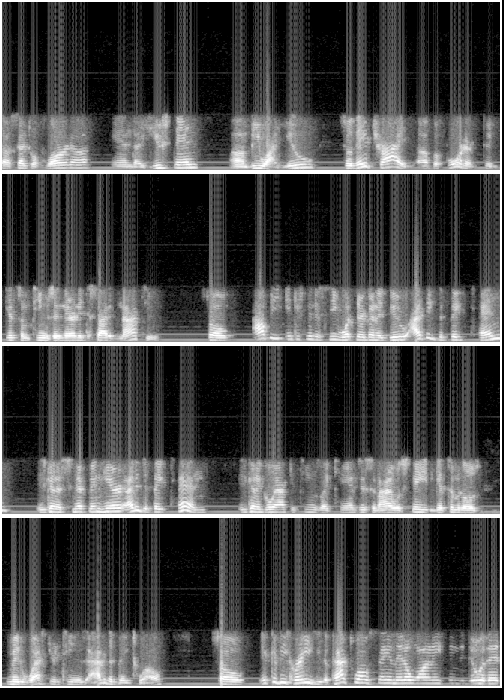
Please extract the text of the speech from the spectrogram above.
uh, Central Florida and uh, Houston, um, BYU. So they've tried uh, before to, to get some teams in there, and they decided not to. So I'll be interested to see what they're going to do. I think the Big Ten is going to sniff in here. I think the Big Ten is going to go after teams like Kansas and Iowa State and get some of those Midwestern teams out of the Big 12. So it could be crazy. The Pac 12 saying they don't want anything to do with it.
